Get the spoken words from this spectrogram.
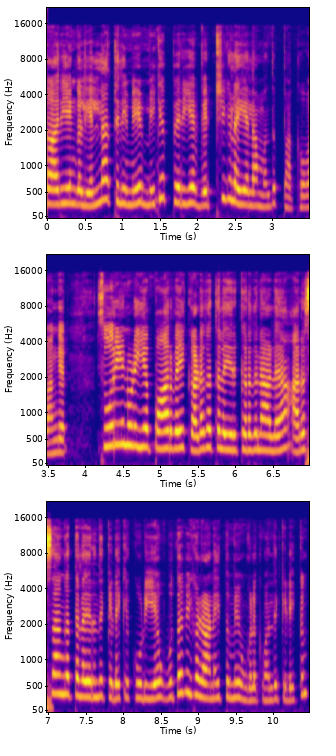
காரியங்கள் எல்லாத்துலேயுமே மிகப்பெரிய வெற்றிகளை எல்லாம் வந்து பார்க்குவாங்க. சூரியனுடைய பார்வை கடகத்தில் இருக்கிறதுனால அரசாங்கத்தில் இருந்து கிடைக்கக்கூடிய உதவிகள் அனைத்துமே உங்களுக்கு வந்து கிடைக்கும்.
